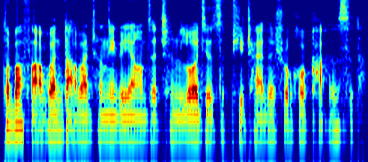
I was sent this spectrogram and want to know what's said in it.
他把法官打扮成那个样子，趁罗杰斯劈柴的时候砍死他，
